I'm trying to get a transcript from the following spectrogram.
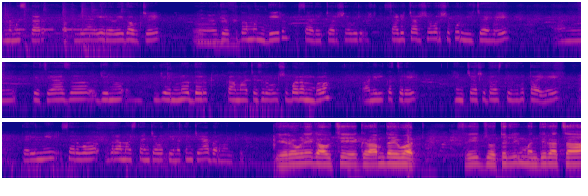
नमस्कार आपल्या येरळे गावचे ज्योतिबा मंदिर साडेचारशे वर साडेचारशे वर्षापूर्वीचे आहे. आणि त्याचे आज जीर्ण जीर्णोद्धार कामाचे सर्व शुभारंभ अनिल कचरे यांच्या शुभ हस्ते होत आहे. तरी मी सर्व ग्रामस्थांच्या वतीनं त्यांचे आभार मानते. येरवळे गावचे ग्रामदैवत श्री ज्योतिर्लिंग मंदिराचा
